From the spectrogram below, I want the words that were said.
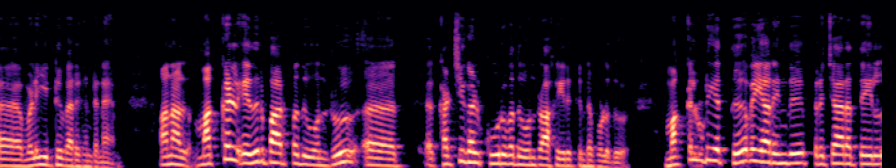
அஹ், வெளியிட்டு வருகின்றன. ஆனால் மக்கள் எதிர்பார்ப்பது ஒன்று அஹ், கட்சிகள் கூறுவது ஒன்றாக இருக்கின்ற பொழுது மக்களுடைய தேவை அறிந்து பிரச்சாரத்தில்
